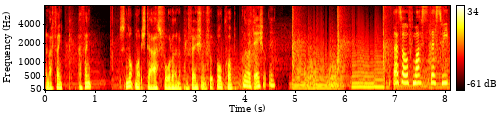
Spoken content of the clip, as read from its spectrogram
And I think I think it's not much to ask for in a professional football club. No, definitely. That's all from us this week.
